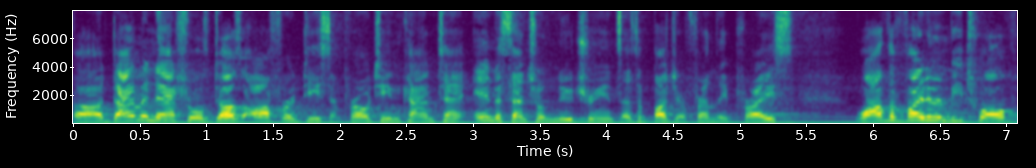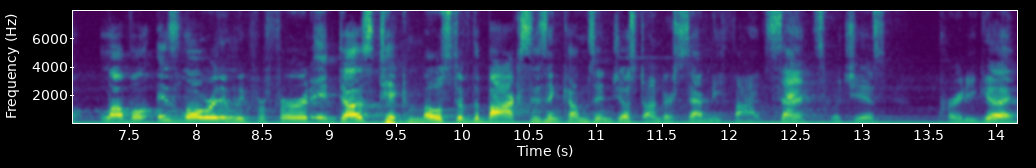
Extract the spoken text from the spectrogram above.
Uh, Diamond Naturals does offer a decent protein content and essential nutrients as a budget friendly price. While the vitamin B12 level is lower than we preferred, it does tick most of the boxes and comes in just under 75 cents, which is pretty good.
